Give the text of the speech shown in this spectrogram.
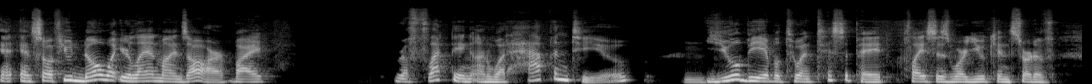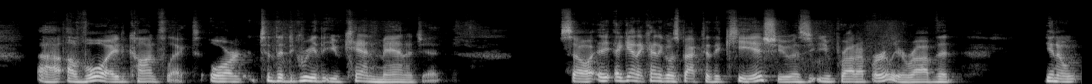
And, and so if you know what your landmines are by reflecting on what happened to you, mm. you'll be able to anticipate places where you can sort of uh, avoid conflict or to the degree that you can manage it. So it, again, it kind of goes back to the key issue as you brought up earlier, Rob, that, you know,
